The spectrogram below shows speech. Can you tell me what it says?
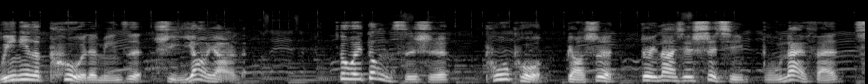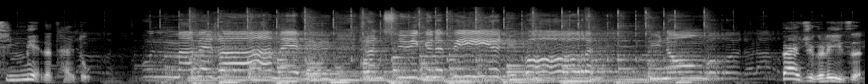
维尼的 poo 的名字是一样样的作为动词时 poopoo 表示对那些事情不耐烦轻蔑的态度。再举个例子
